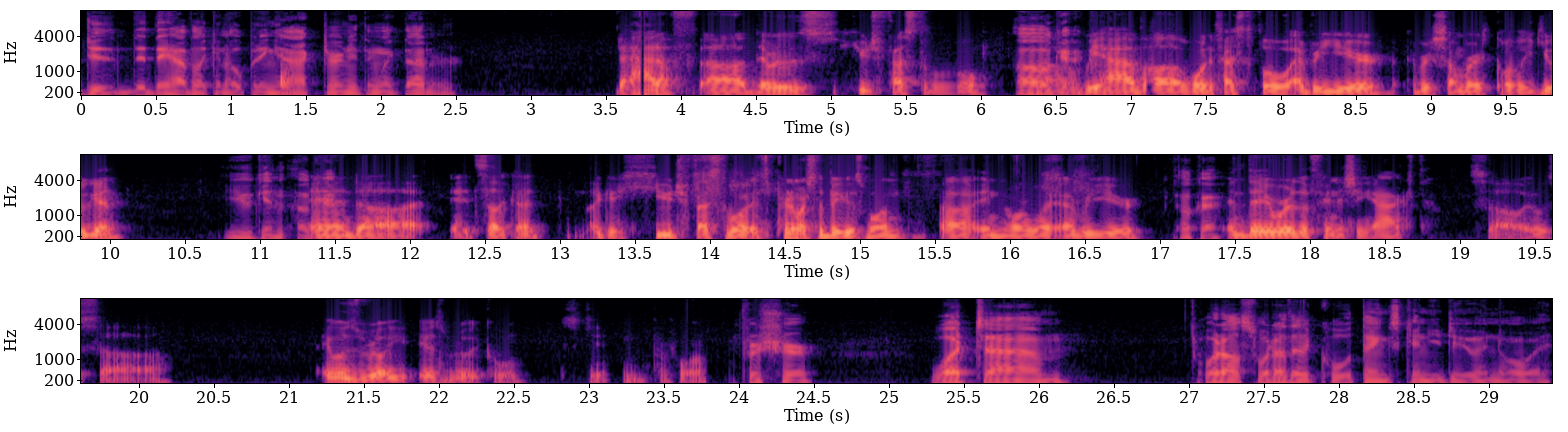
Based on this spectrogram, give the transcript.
do did they have like an opening act or anything like that or? They had a uh, there was a huge festival. Oh, Uh, okay. we have uh, one festival every year, every summer. It's called Yugen, Eugen. Okay. and uh, it's like a like a huge festival. It's pretty much the biggest one uh, in Norway every year, okay. and they were the finishing act. So it was uh, it was really it was really cool to perform. For sure. What um, what else? What other cool things can you do in Norway?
